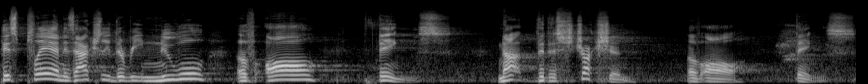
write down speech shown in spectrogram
his plan is actually the renewal of all things, not the destruction of all things.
